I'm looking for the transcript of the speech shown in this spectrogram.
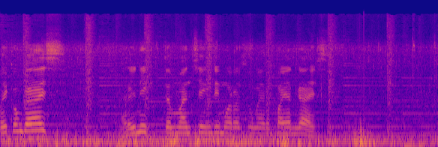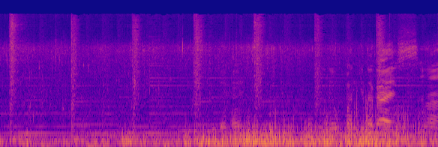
Assalamualaikum guys. Hari ini kita mancing di muara sungai Rempayan guys. Guys. Ini umpan kita guys. Nah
